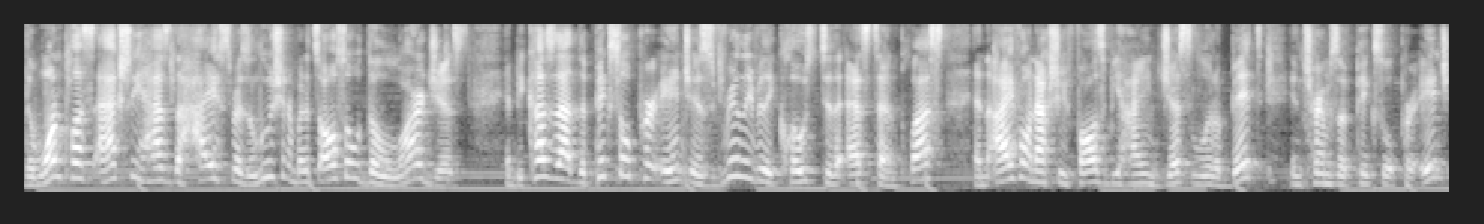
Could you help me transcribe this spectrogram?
The OnePlus actually has the highest resolution, but it's also the largest. And because of that, the pixel per inch is really, really close to the S10 Plus, and the iPhone actually falls behind just a little bit in terms of pixel per inch.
